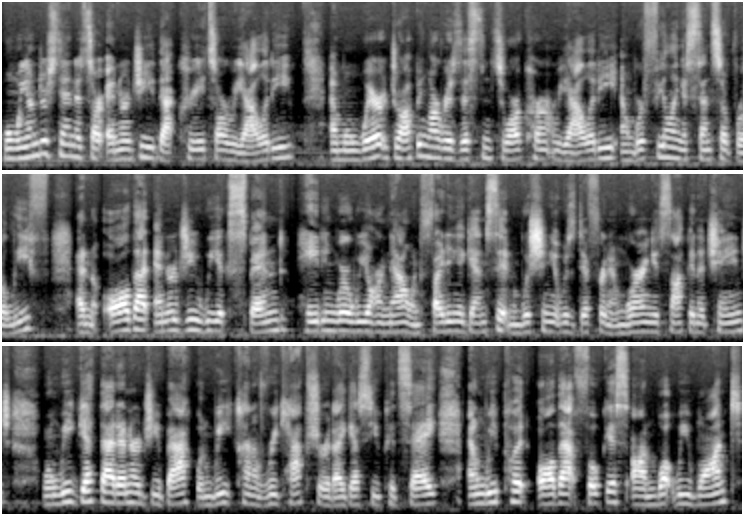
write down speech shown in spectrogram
when we understand it's our energy that creates our reality, and when we're dropping our resistance to our current reality and we're feeling a sense of relief, and all that energy we expend hating where we are now and fighting against it and wishing it was different and worrying it's not going to change, when we get that energy back, when we kind of recapture it, I guess you could say, and we put all that focus on what we want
